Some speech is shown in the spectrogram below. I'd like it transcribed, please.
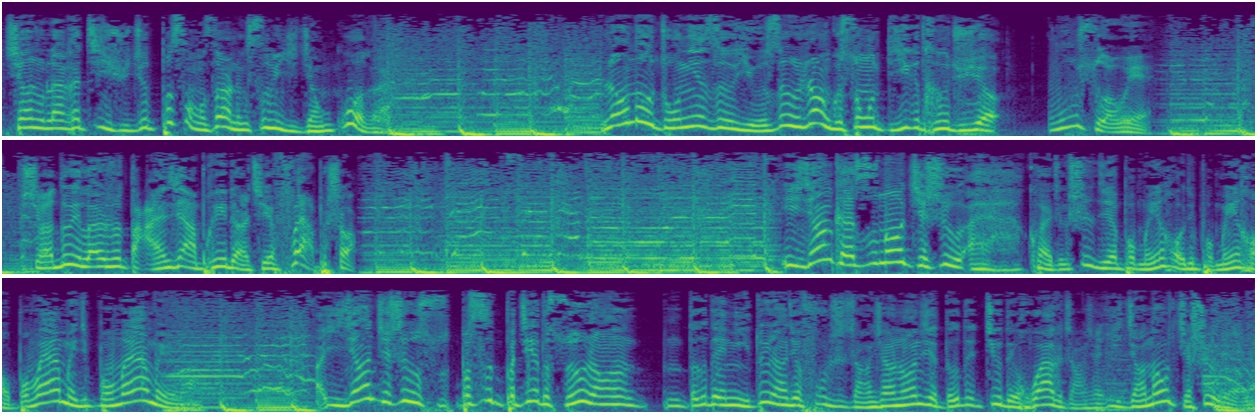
行出来还继续就不省事儿，那个时候已经过去了。人到中年之后，有时候让个怂低个头就叫无所谓，相对来说打人家赔点钱犯不上。已经开始能接受，哎呀，快这个世界不美好就不美好，不完美就不完美了。啊，已经接受，不是不见得所有人都得你对人家付出真心，人家都得就得换个真心，已经能接受我了。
